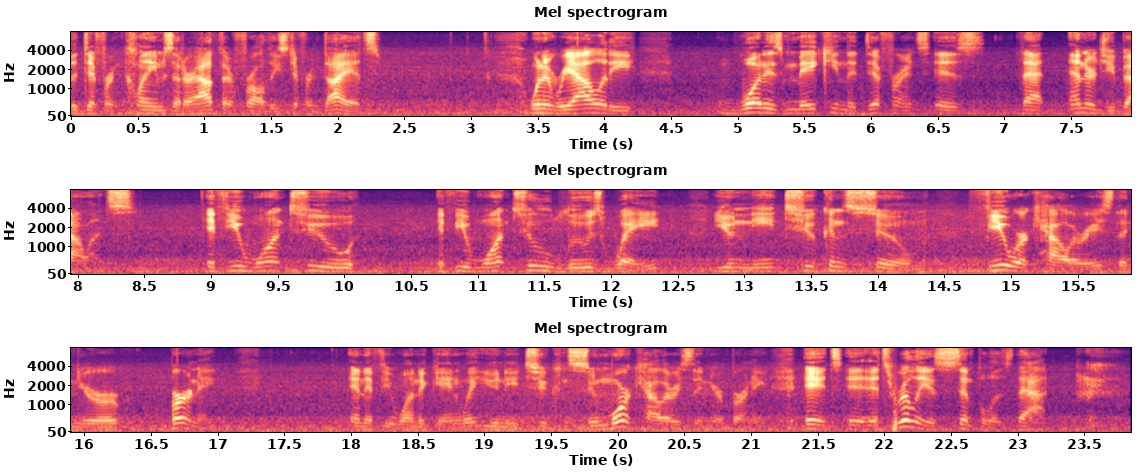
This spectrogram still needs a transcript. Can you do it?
the different claims that are out there for all these different diets when in reality, what is making the difference is that energy balance. If you want to if you want to lose weight, you need to consume fewer calories than you're burning. And if you want to gain weight, you need to consume more calories than you're burning. It's it's really as simple as that.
